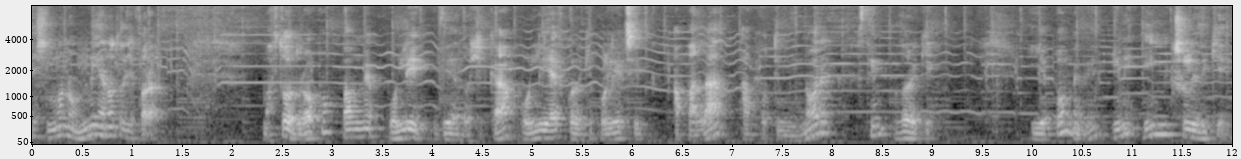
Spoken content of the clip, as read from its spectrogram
έχει μόνο μία νότα διαφορά. Με αυτόν τον τρόπο πάμε πολύ διαδοχικά, πολύ εύκολα και πολύ έτσι απαλά από τη μινόρε στην δωρική. Η επόμενη είναι η μιξολιδική.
